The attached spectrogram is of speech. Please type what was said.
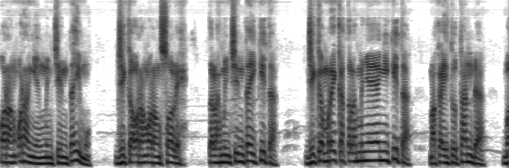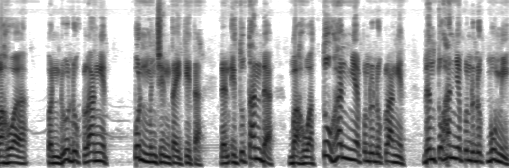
orang-orang yang mencintaimu. Jika orang-orang soleh telah mencintai kita, jika mereka telah menyayangi kita, maka itu tanda bahwa penduduk langit pun mencintai kita. Dan itu tanda bahwa Tuhannya penduduk langit dan Tuhannya penduduk bumi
